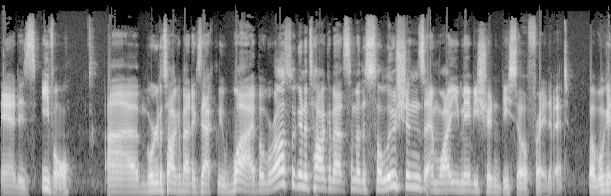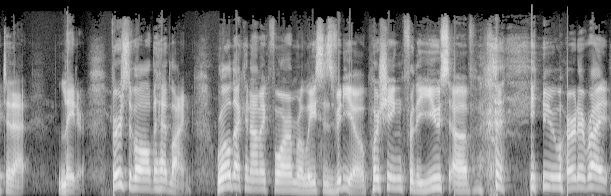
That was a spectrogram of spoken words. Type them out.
and is evil. Um, we're going to talk about exactly why, but we're also going to talk about some of the solutions and why you maybe shouldn't be so afraid of it. But we'll get to that later. First of all, the headline World Economic Forum releases video pushing for the use of, you heard it right,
